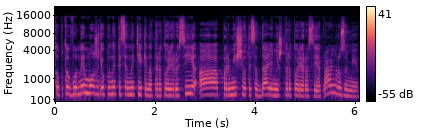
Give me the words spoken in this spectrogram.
Тобто вони можуть опинитися не тільки на території Росії, а переміщуватися далі ніж територія Росії. Я правильно розумію?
